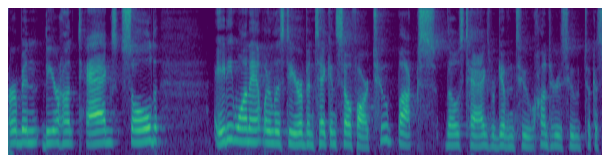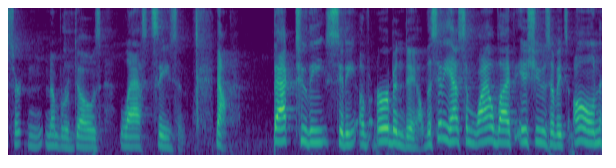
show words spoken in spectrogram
urban deer hunt tags sold. 81 antlerless deer have been taken so far. Two bucks, those tags were given to hunters who took a certain number of does last season. Now, back to the city of Urbandale. The city has some wildlife issues of its own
